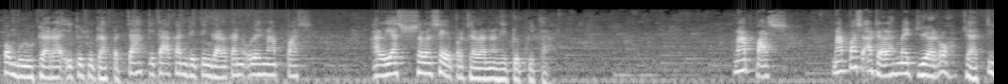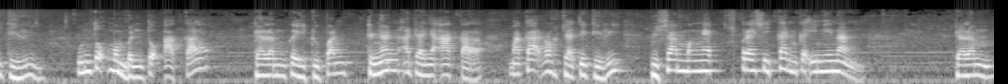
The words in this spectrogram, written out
pembuluh darah itu sudah pecah kita akan ditinggalkan oleh napas alias selesai perjalanan hidup kita. Napas napas adalah media roh jati diri untuk membentuk akal dalam kehidupan dengan adanya akal. Maka roh jati diri bisa mengekspresikan keinginan dalam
